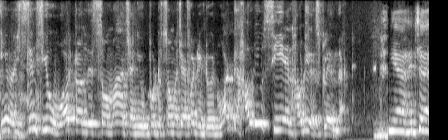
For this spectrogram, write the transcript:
you know since you worked on this so much and you put so much effort into it what how do you see and how do you explain that yeah, it's a,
